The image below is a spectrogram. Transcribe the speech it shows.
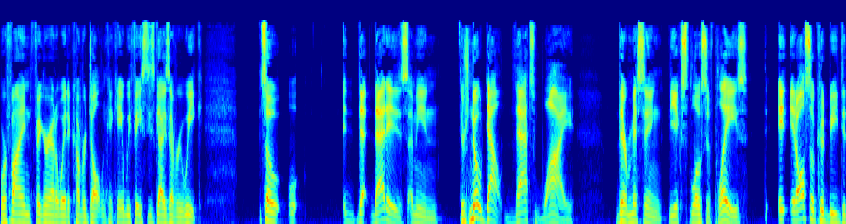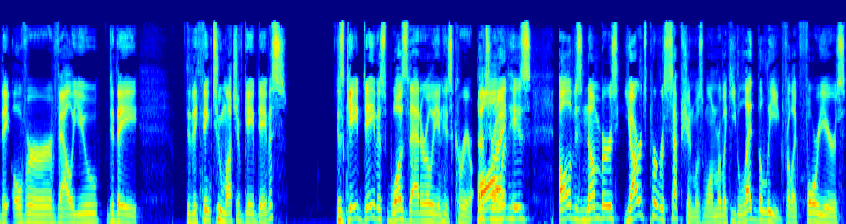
We're fine figuring out a way to cover Dalton Kincaid. We face these guys every week. So that that is, I mean, there's no doubt that's why they're missing the explosive plays. It, it also could be did they overvalue? Did they did they think too much of Gabe Davis? Because Gabe Davis was that early in his career. That's all right. of his all of his numbers, yards per reception was one where like he led the league for like four years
